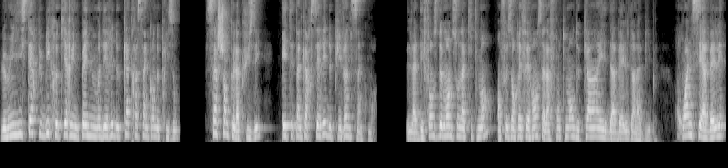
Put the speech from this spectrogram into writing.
Le ministère public requiert une peine modérée de quatre à cinq ans de prison, sachant que l'accusé était incarcéré depuis vingt-cinq mois. La défense demande son acquittement en faisant référence à l'affrontement de Cain et d'Abel dans la Bible. Juan c'est Abel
